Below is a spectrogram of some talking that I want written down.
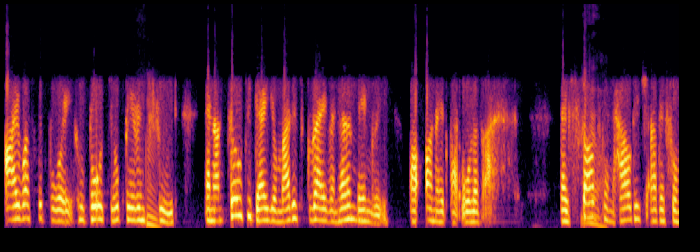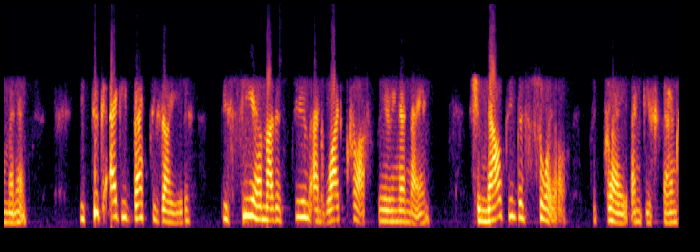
I was the boy who bought your parents hmm. food, and until today, your mother's grave and her memory are honored by all of us. They sobbed yeah. and held each other for minutes. He took Aggie back to Zaire to see her mother's tomb and white cross bearing her name. She knelt in the soil to pray and give thanks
